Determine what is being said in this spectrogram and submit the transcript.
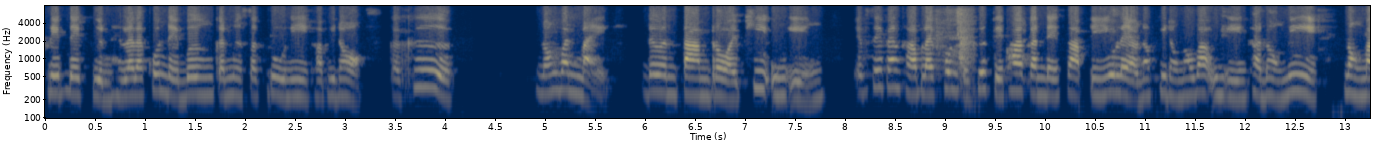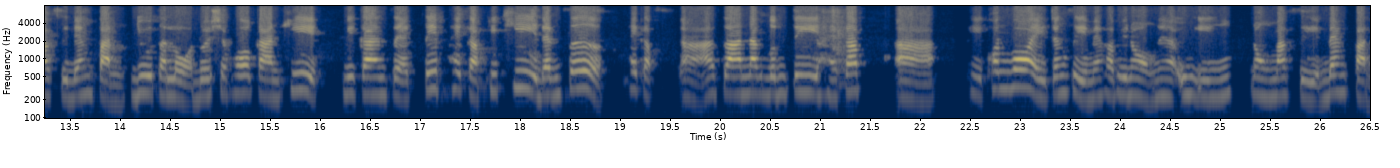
คลิปได้ขึ้นให้หลายๆคนได้เบิ่งกันเมื่อสักครู่นี้ค่ะพี่น้องก็คือ น้องวันใหม่ เดินตามรอยพี่อุ้งอิงเอฟซีแฟนคลับหลายคนก็คือสีพากันได้ทราบดีอยู่แล้วนะพี่น้องเนาะว่าอุ้งอิงค่ะน้องมี่น้องมักสีแบ่งปันอยู่ตลอดโดยเฉพาะการที่ มีการแจกติปให้กับพี่ๆแดนเซอร์ ให้กับอ่าอาจารย์นักดนตรีให้กับอ่าพี่คอนวอยจังสีไหมคะพี่น้องเนี่ยอุ้งอิงน้องมักสีแบ่งปัน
